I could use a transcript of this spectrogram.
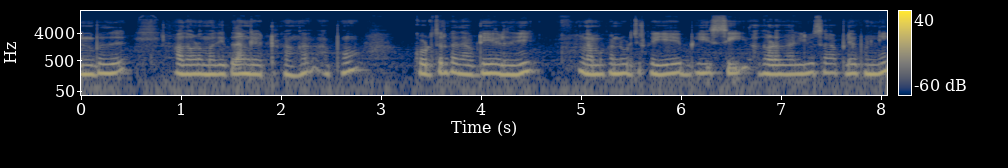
என்பது அதோட மதிப்பு தான் கேட்டிருக்காங்க. அப்போ கொடுத்துருக்கதை அப்படியே எழுதி நம்ம கண்டுபிடிச்சிருக்க ஏபிசி அதோட வேல்யூஸை அப்ளை பண்ணி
